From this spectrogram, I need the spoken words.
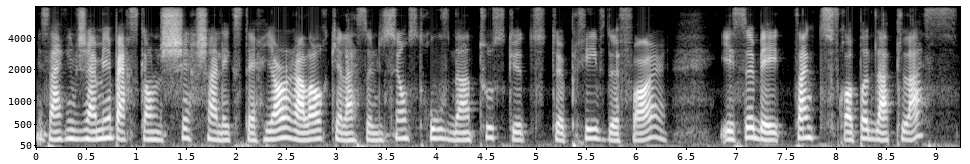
Mais ça arrive jamais parce qu'on le cherche à l'extérieur, alors que la solution se trouve dans tout ce que tu te prives de faire. Et ça, bien, tant que tu ne feras pas de la place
